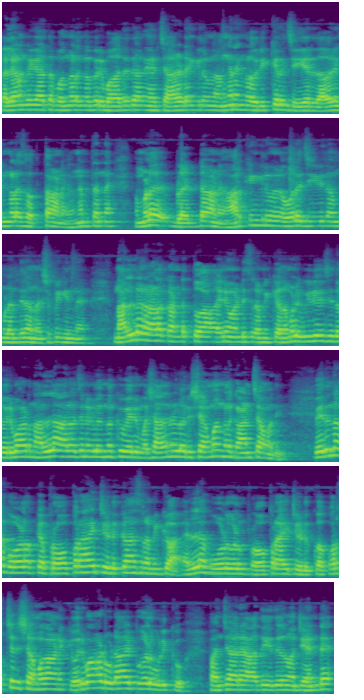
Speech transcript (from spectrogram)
കല്യാണം കഴിയാത്ത പെങ്ങൾ നിങ്ങൾക്ക് ഒരു ബാധ്യത എന്ന് വിചാരിച്ച് ആരുടെയെങ്കിലും അങ്ങനെ നിങ്ങൾ ഒരിക്കലും ചെയ്യരുത് അവർ നിങ്ങളെ സ്വത്താണ്. അങ്ങനെ തന്നെ നമ്മളെ ബ്ലഡാണ് ആർക്കെങ്കിലും ഓരോ ജീവിതം നമ്മൾ എന്തിനാണ് നശിപ്പിക്കുന്നത് നല്ലൊരാളെ കണ്ടെത്തുക അതിന് വേണ്ടി ശ്രമിക്കുക. നമ്മൾ വീഡിയോ ചെയ്ത ഒരുപാട് നല്ല ആലോചനകൾ നിങ്ങൾക്ക് വരും പക്ഷെ അതിനുള്ള ഒരു ക്ഷമ നിങ്ങൾ കാണിച്ചാൽ മതി. വരുന്ന കോളൊക്കെ പ്രോപ്പറായിട്ട് എടുക്കാൻ ശ്രമിക്കുക. എല്ലാ കോളുകളും പ്രോപ്പറായിട്ട് എടുക്കുക. കുറച്ചൊരു ക്ഷമ കാണിക്കുക. ഒരുപാട് ഉടായ്പകൾ വിളിക്കൂ. പഞ്ചാര അത് ഇത് എന്ന് പറഞ്ഞാൽ എന്റെ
